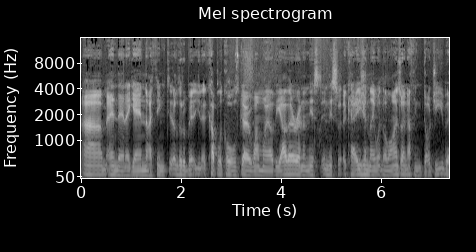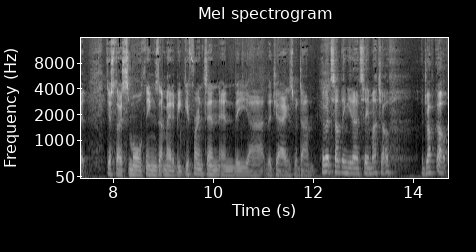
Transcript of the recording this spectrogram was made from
Um, and then again, I think a little bit, you know, a couple of calls go one way or the other. And in this in this occasion, they went the lines way. Nothing dodgy, but just those small things that made a big difference. And and the uh, the Jags were done. How about something you don't see much of? A drop goal.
